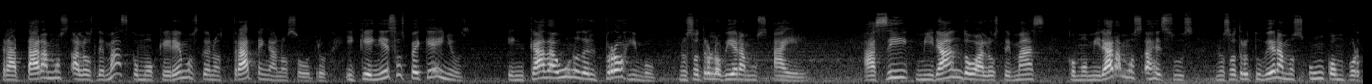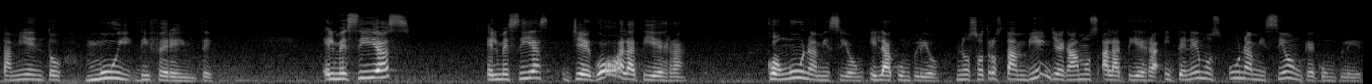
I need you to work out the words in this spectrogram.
tratáramos a los demás como queremos que nos traten a nosotros y que en esos pequeños, en cada uno del prójimo, nosotros lo viéramos a Él. Así, mirando a los demás como miráramos a Jesús, nosotros tuviéramos un comportamiento muy diferente. El Mesías, el Mesías llegó a la tierra con una misión y la cumplió. Nosotros también llegamos a la tierra y tenemos una misión que cumplir.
